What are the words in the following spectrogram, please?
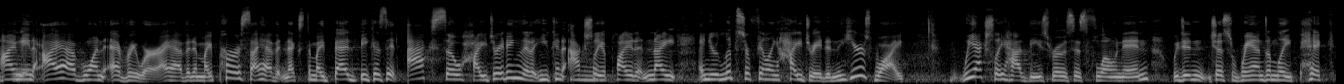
I yeah. mean, I have one everywhere. I have it in my purse, I have it next to my bed, because it acts so hydrating that you can actually mm. apply it at night, and your lips are feeling hydrated. And here's why. We actually had these roses flown in. We didn't just randomly pick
